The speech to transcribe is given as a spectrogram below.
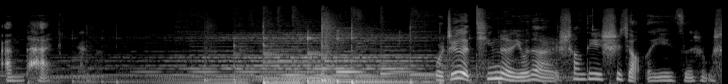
安排。我这个听着有点上帝视角的意思，是不是？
